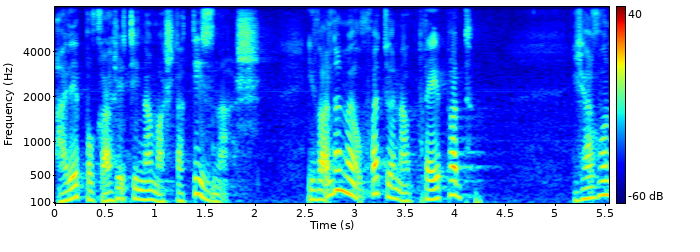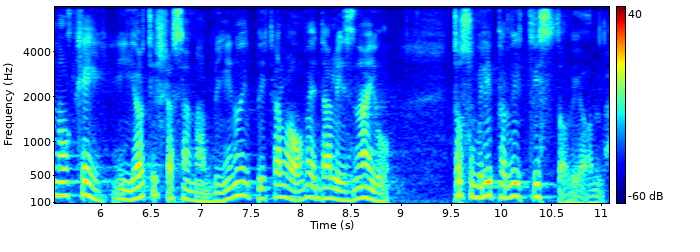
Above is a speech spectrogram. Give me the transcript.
ajde pokaži ti nama šta ti znaš. I valjda me uhvatio na prepad. Ja govorim, ok. I otišla sam na binu i pitala ove da li znaju. To su bili prvi twistovi onda.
